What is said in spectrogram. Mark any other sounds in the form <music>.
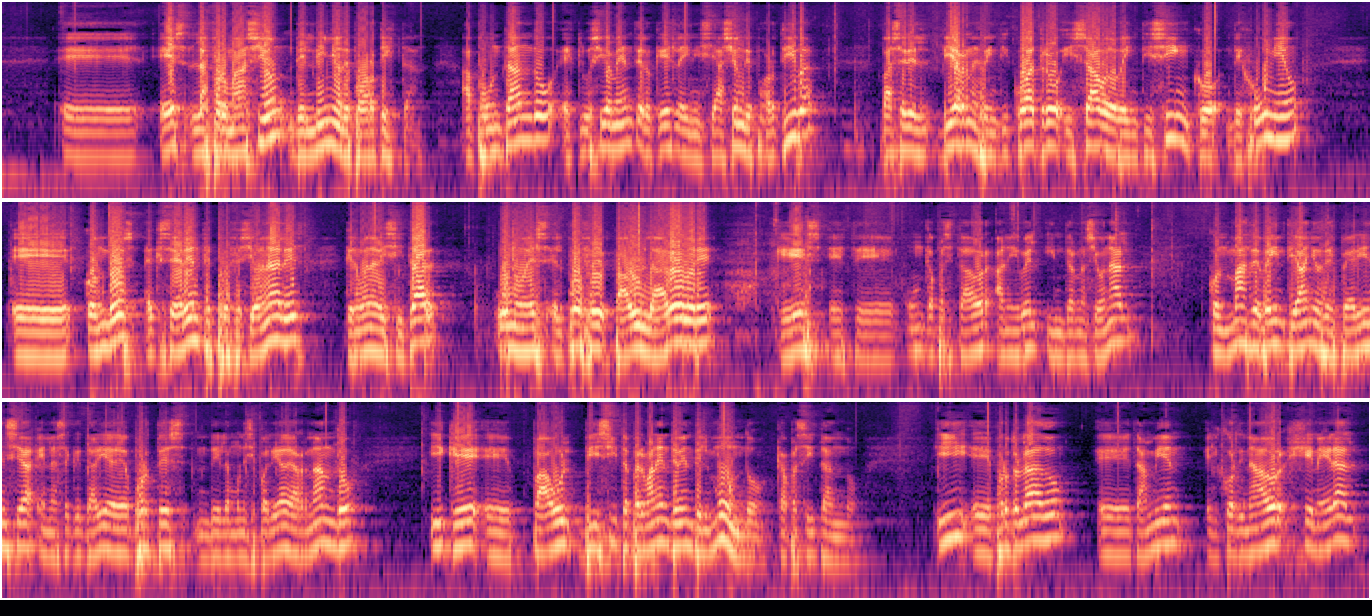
eh, es la formación del niño deportista, apuntando exclusivamente a lo que es la iniciación deportiva. Va a ser el viernes 24 y sábado 25 de junio, eh, con dos excelentes profesionales que nos van a visitar uno es el profe Paul Larobre, que es este, un capacitador a nivel internacional, con más de 20 años de experiencia en la Secretaría de Deportes de la Municipalidad de Hernando, y que eh, Paul visita permanentemente el mundo capacitando. Y eh, por otro lado, eh, también el coordinador general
